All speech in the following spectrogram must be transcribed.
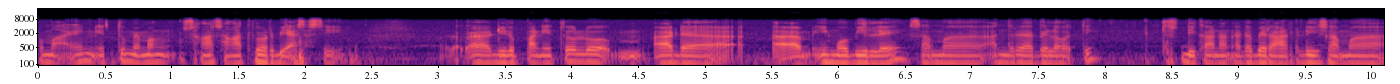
pemain itu memang sangat-sangat luar biasa sih. Uh, di depan itu lo ada um, Immobile sama Andrea Belotti terus di kanan ada Berardi sama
